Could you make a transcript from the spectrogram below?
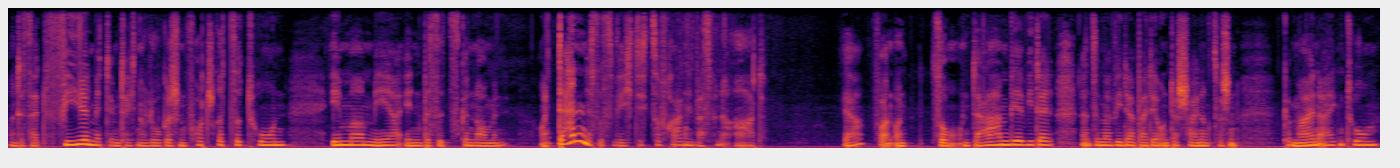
und es hat viel mit dem technologischen Fortschritt zu tun, immer mehr in Besitz genommen. Und dann ist es wichtig zu fragen, in was für eine Art. Ja, von, und so, und da haben wir wieder, dann sind wir wieder bei der Unterscheidung zwischen Gemeineigentum,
